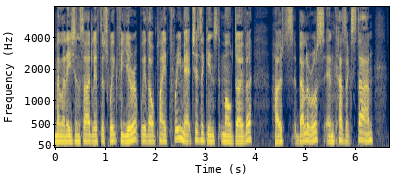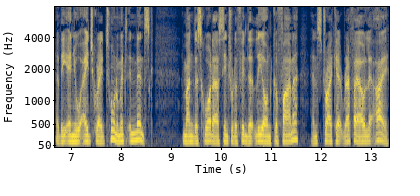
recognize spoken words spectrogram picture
The Melanesian side left this week for Europe, where they'll play three matches against Moldova, hosts Belarus and Kazakhstan at the annual age grade tournament in Minsk. Among the squad are central defender Leon Kofana and striker Raphael Lea'i,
